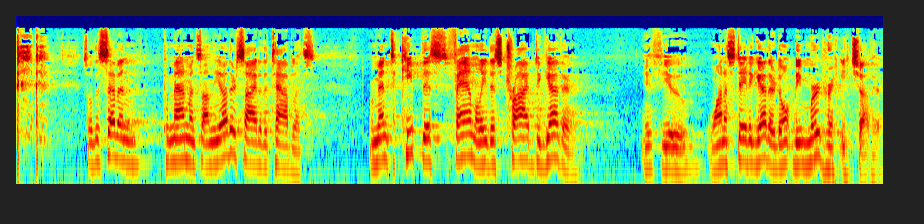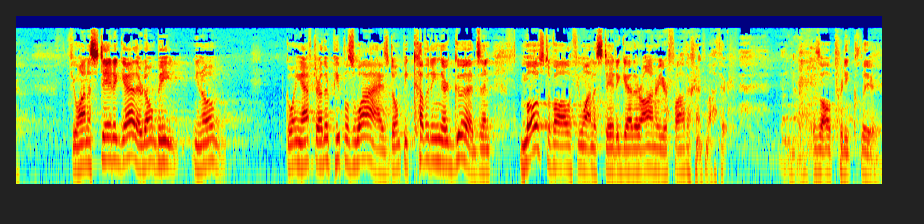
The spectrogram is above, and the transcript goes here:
so the seven commandments on the other side of the tablets were meant to keep this family, this tribe together. If you want to stay together, don't be murdering each other. If you want to stay together, don't be, you know, going after other people's wives. Don't be coveting their goods. And most of all, if you want to stay together, honor your father and mother. You know, it was all pretty clear.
